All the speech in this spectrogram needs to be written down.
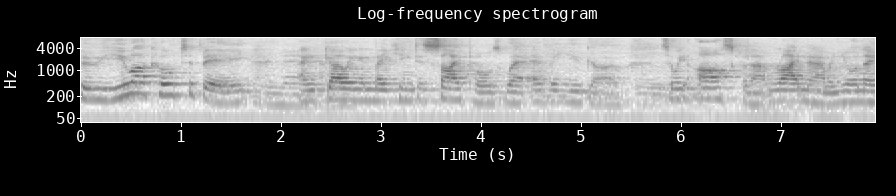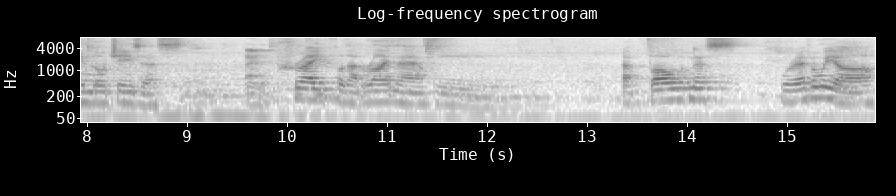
who you are called to be and going and making disciples wherever you go. So we ask for that right now in your name, Lord Jesus. Pray for that right now hmm. That boldness wherever we are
